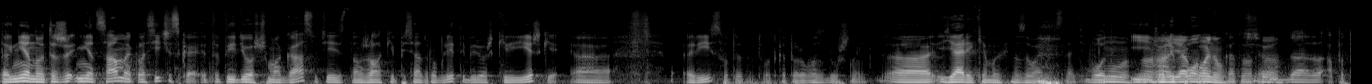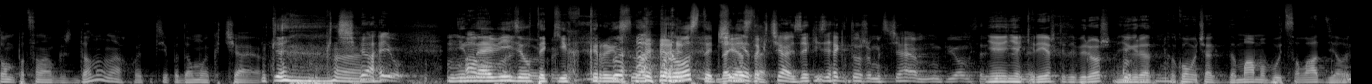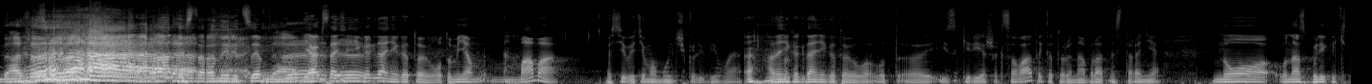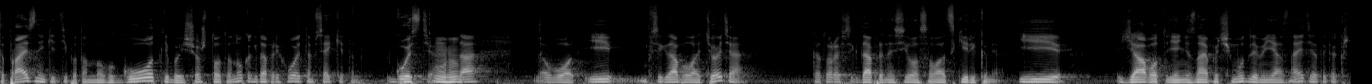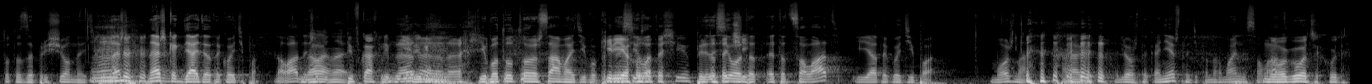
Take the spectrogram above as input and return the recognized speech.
Да не, ну это же, нет, самое классическое, это ты идешь в магаз, у тебя есть там жалкие 50 рублей, ты берешь кириешки, э, рис вот этот вот, который воздушный, Э, Ярики мы их называли, кстати. вот, Ну, и... ага, я понял. который-. Да, да, а потом пацанам говоришь, да ну нахуй, это типа домой к чаю. К чаю. Ненавидел таких крыс. Просто Да нет, честно. так чай, зяки-зяки тоже мы с чаем, ну, пьем с Не-не, кириешки ты берешь, они говорят, какому человеку, да мама будет салат делать. Да, С да, обратной стороны рецепт. Я, кстати, никогда не готовил. Вот у меня мама, спасибо тебе, мамулечка любимая, она никогда не готовила вот э, из кириешек салаты, которые на обратной стороне. Но у нас были какие-то праздники, типа там Новый год, либо еще что-то. Ну, когда приходят там всякие там гости, Мгм. да, вот. И всегда была тетя, которая всегда приносила салат с кириками. И я вот, я не знаю почему, для меня, знаете, это как что-то запрещенное. Типа, знаешь, знаешь, как дядя такой, типа, да ладно, Давай, что давай. пивка хлебни. Да, да, да, да. Типа тут то же самое, типа, приносила, затащи. приносила заточи. этот, этот салат, и я такой, типа, можно? Она говорит, Леш, да, конечно, типа, нормальный салат. Новый год же, хули.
